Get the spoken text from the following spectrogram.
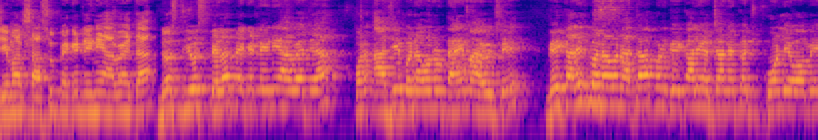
જે મારા સાસુ પેકેટ લઈને આવ્યા હતા. દસ દિવસ પહેલા પેકેટ લઈને આવ્યા હતા પણ આજે બનાવવાનો ટાઈમ આવ્યો છે. ગઈકાલે જ બનાવવાના હતા પણ ગઈકાલે અચાનક જ ફોન લેવા અમે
